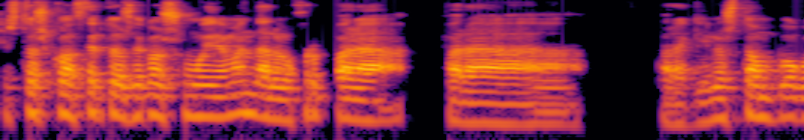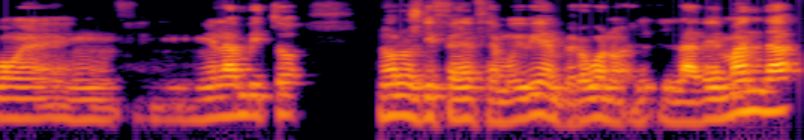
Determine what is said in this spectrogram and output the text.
estos conceptos de consumo y demanda, a lo mejor para, para, para quien no está un poco en, el ámbito, no los diferencia muy bien, pero bueno, la demanda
